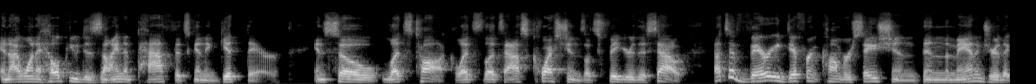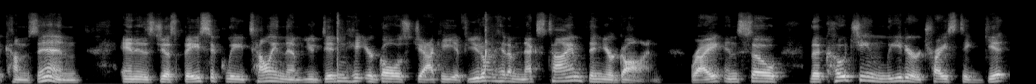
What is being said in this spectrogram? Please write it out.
And I want to help you design a path that's going to get there. And so let's talk. Let's let's ask questions. Let's figure this out that's a very different conversation than the manager that comes in and is just basically telling them, you didn't hit your goals, Jackie. If you don't hit them next time, then you're gone. Right. And so the coaching leader tries to get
